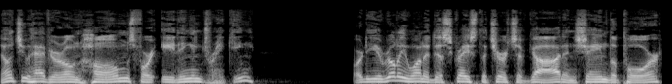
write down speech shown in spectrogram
Don't you have your own homes for eating and drinking? Or do you really want to disgrace the church of God and shame the poor?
